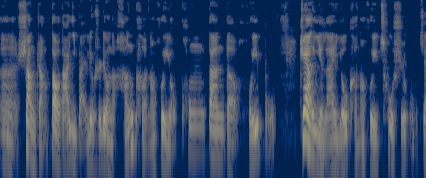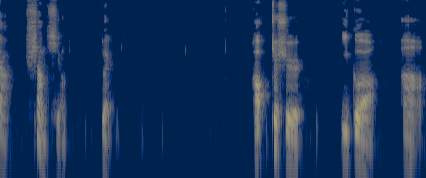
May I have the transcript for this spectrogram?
嗯上涨到达一百六十六呢，很可能会有空单的回补，这样一来有可能会促使股价上行，对。好，这是一个啊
